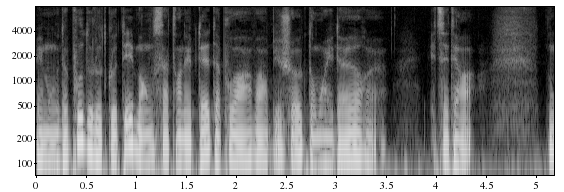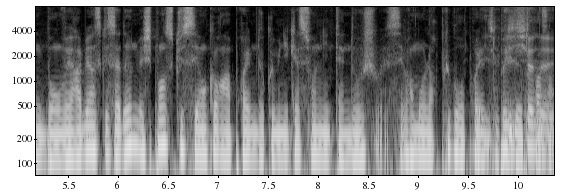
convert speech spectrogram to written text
Mais manque de peau, de l'autre côté, bah, on s'attendait peut-être à pouvoir avoir Bioshock, Tomb Raider, euh, etc. Donc bon, on verra bien ce que ça donne, mais je pense que c'est encore un problème de communication de Nintendo. C'est vraiment leur plus gros problème Ils se, depuis positionnent, 2-3 ans.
